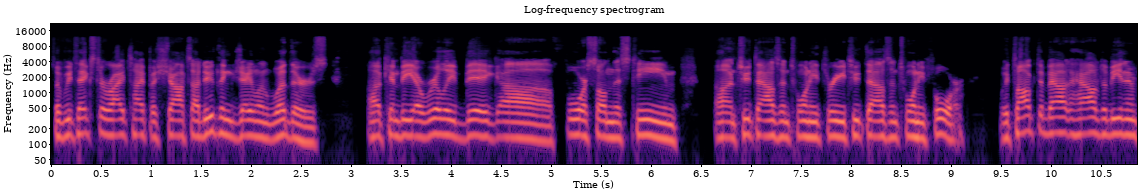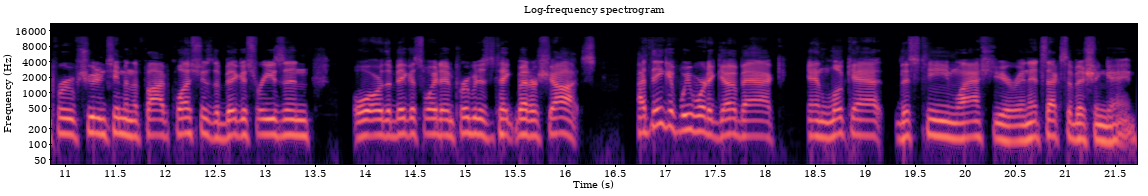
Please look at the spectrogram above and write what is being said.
So if he takes the right type of shots, I do think Jae'Lyn Withers uh, can be a really big uh, force on this team uh, in 2023, 2024. We talked about how to be an improved shooting team in the five questions. The biggest reason or the biggest way to improve it is to take better shots. I think if we were to go back and look at this team last year in its exhibition game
